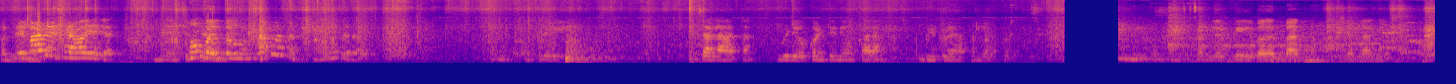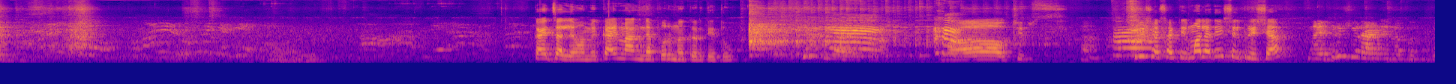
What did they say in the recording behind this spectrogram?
पण ते बाबे ठेवा याच्यात. न्यायचं मोबाईल त्या- करून टाकला ना जरा. बापरे. चला आता व्हिडिओ कंटिन्यू करा. भेटूया आपण लवकरच. पप्पांचे चांगले टी व्ही बघत बाग पिक्चर लागले. काय चाललंय मम्मी? काय मागण्या पूर्ण करते तू? वाव चिप्स हा. फ्रिशासाठी मला देशील फ्रिशा? नाही फ्रीजवर आणलेलं फक्त.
